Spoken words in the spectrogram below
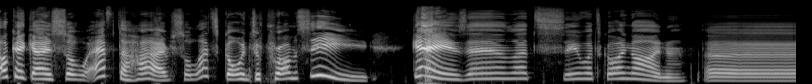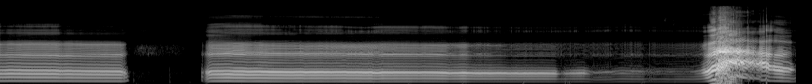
Okay, guys. So after hype, so let's go into Prom C games and let's see what's going on. Uh. Uh. Ah!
